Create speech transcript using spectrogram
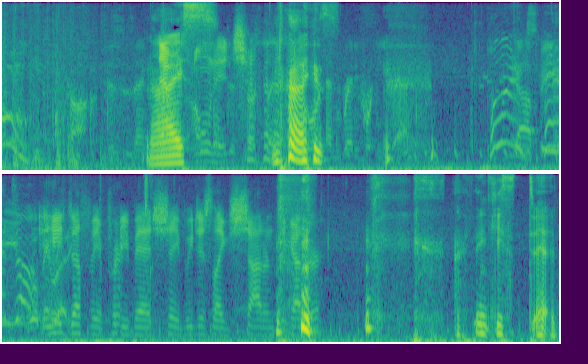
oh, oh. Nice. nice. Ready for evac. Police, Copy. hands up! We'll Yeah, he's definitely in pretty bad shape. We just like shot him together. I think he's dead.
